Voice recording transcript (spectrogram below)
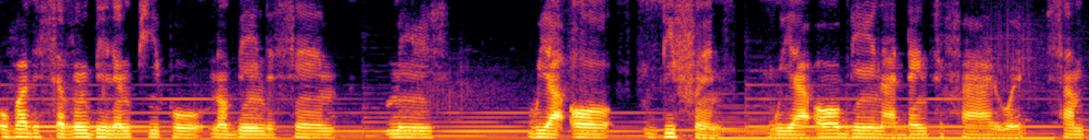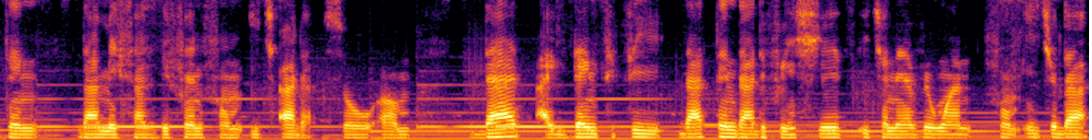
over the 7 billion people not being the same means we are all different. We are all being identified with something that makes us different from each other. So, um, that identity, that thing that differentiates each and every one from each other,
